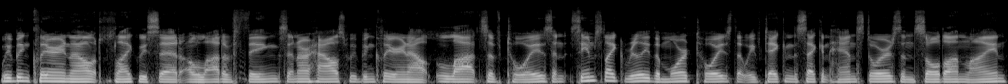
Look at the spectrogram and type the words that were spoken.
We've been clearing out, like we said, a lot of things in our house. We've been clearing out lots of toys. And it seems like really the more toys that we've taken to secondhand stores and sold online,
